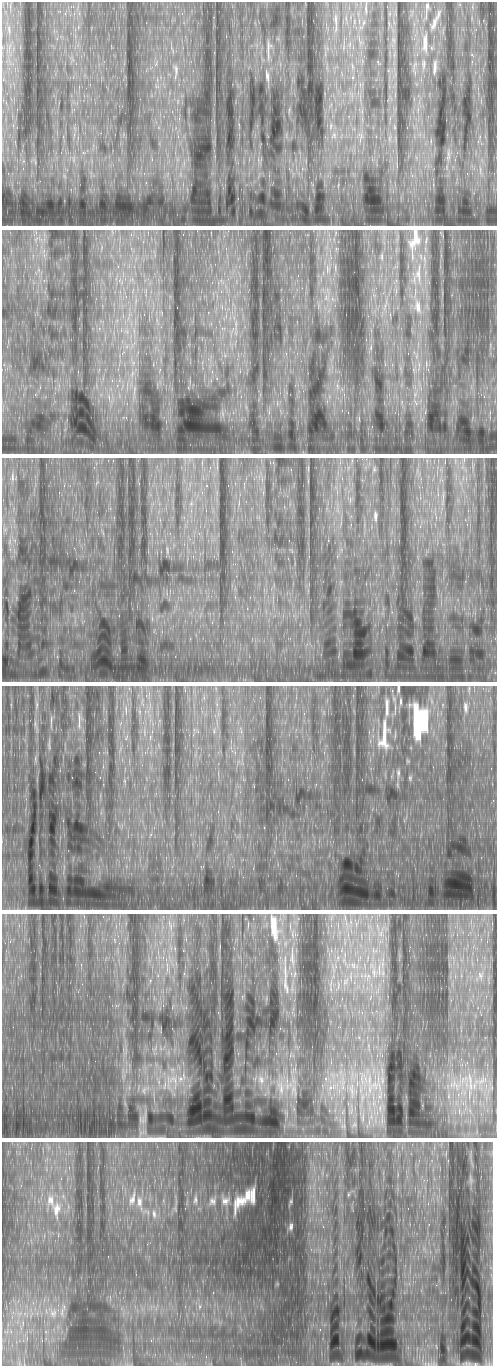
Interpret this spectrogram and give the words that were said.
Oh, okay. Be able to book this areas. Uh, the best thing is actually you get all fresh veggies and, Oh, uh, for a cheaper price if you come to this part of the. I could These say. are mango trees. oh, mango. It belongs to the Bangalore Hort- Horticultural. department. Okay. Oh, this is superb. And I think it's their own man-made lake Farming. for the farming. Folks, see the road. It's kind of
